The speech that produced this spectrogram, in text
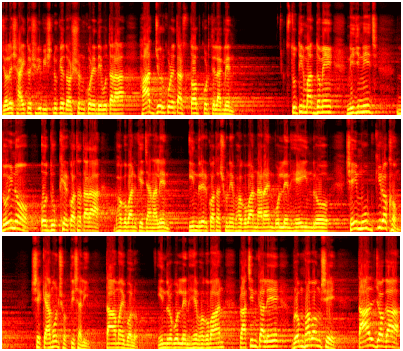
জলে সাহিত্য শ্রী বিষ্ণুকে দর্শন করে দেবতারা হাত জোর করে তার স্তব করতে লাগলেন। স্তুতির মাধ্যমে নিজ নিজ দৈন ও দুঃখের কথা তারা ভগবানকে জানালেন। ইন্দ্রের কথা শুনে ভগবান নারায়ণ বললেন, হে ইন্দ্র, সেই মুভ কী রকম? সে কেমন শক্তিশালী, তা আমায় বলো। ইন্দ্র বললেন, হে ভগবান, প্রাচীনকালে ব্রহ্মাবংশে তাল জগা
